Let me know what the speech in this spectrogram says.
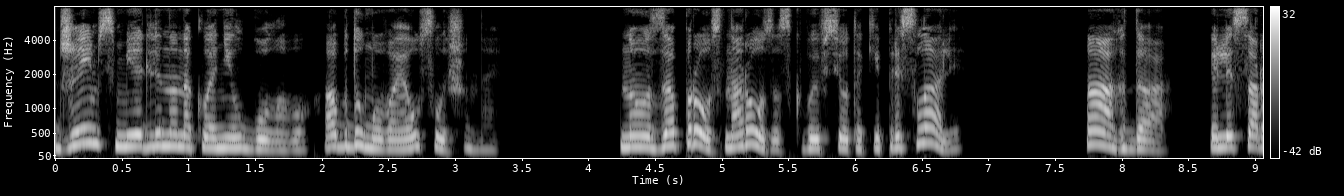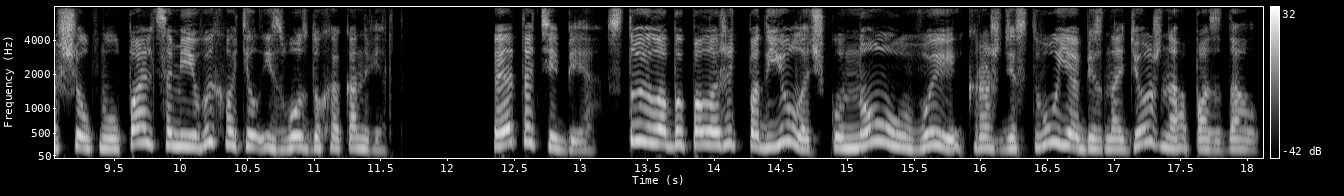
Джеймс медленно наклонил голову, обдумывая услышанное. Но запрос на розыск вы все-таки прислали. Ах, да. Элисар щелкнул пальцами и выхватил из воздуха конверт. Это тебе. Стоило бы положить под елочку, но, увы, к Рождеству я безнадежно опоздал.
